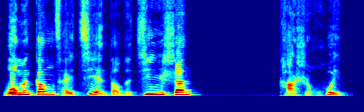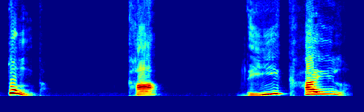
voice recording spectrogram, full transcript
我们刚才见到的金山，它是会动的，它离开了。”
